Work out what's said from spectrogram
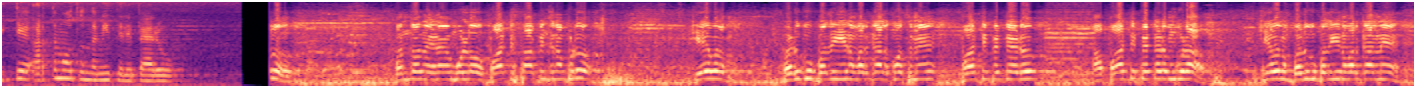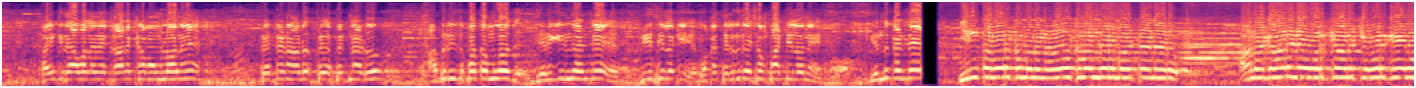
ఇట్టే అర్థమవుతుందని తెలిపారు. పంతొమ్మిది ఎనభై మూడులో పార్టీ స్థాపించినప్పుడు కేవలం బడుగు బలహీన వర్గాల కోసమే పార్టీ పెట్టాడు. ఆ పార్టీ పెట్టడం కూడా కేవలం బడుగు బలహీన వర్గాలనే పైకి తేవాలనే కార్యక్రమంలోనే పెట్టినాడు పెట్టినాడు. అభివృద్ధి పథంలో జరిగిందంటే బీసీలకి ఒక తెలుగుదేశం పార్టీలోనే. ఎందుకంటే ఇంతవరకు మన నాయకులందరూ మాట్లాడారు. అనగారిన వర్గాలకు ఎవరికైనా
